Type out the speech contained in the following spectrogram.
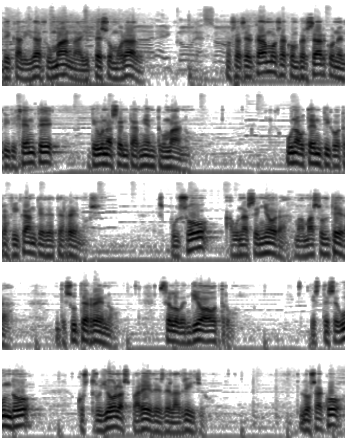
de calidad humana y peso moral, nos acercamos a conversar con el dirigente de un asentamiento humano, un auténtico traficante de terrenos. Expulsó a una señora, mamá soltera, de su terreno, se lo vendió a otro. Este segundo construyó las paredes de ladrillo. Lo sacó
